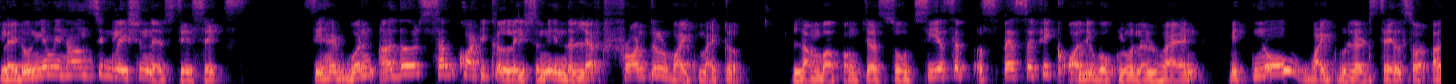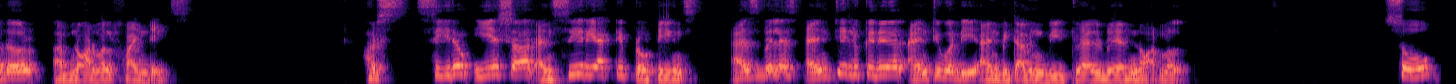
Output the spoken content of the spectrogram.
gadolinium enhancing lesion at C6 she had one other subcortical lesion in the left frontal white matter. Lumbar puncture showed CSF specific oligoclonal band with no white blood cells or other abnormal findings. Her serum ESR and C-reactive proteins as well as anti-leukemia antibody and vitamin B12 were normal. So,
